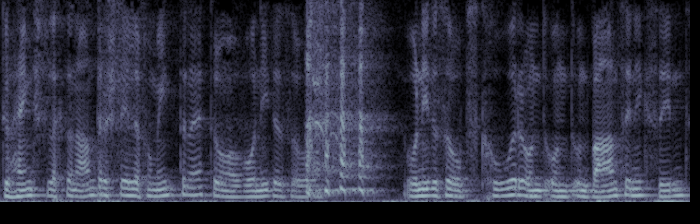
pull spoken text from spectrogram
Du hängst vielleicht an anderen Stellen vom Internet, wo, wo nicht so, wo nicht so obskur und, und, und wahnsinnig sind.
